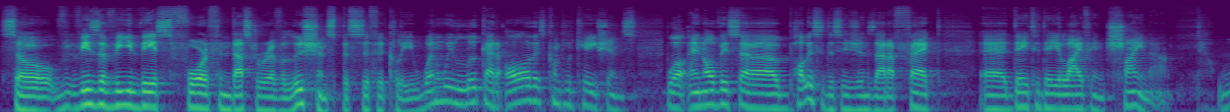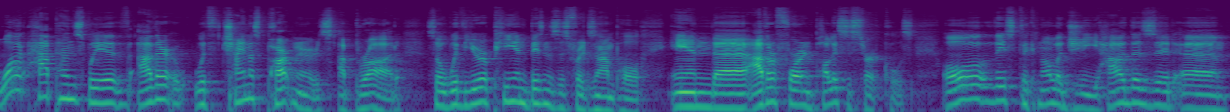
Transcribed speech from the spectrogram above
So, vis a vis this fourth industrial revolution specifically, when we look at all these complications, well, and all these uh, policy decisions that affect day to day life in China, what happens with other with China's partners abroad? So, with European businesses, for example, and uh, other foreign policy circles. All this technology how does it um,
